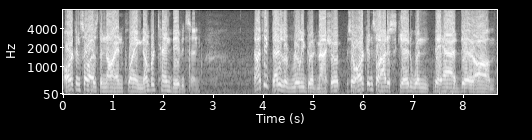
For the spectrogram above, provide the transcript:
Arkansas as the nine playing number 10 Davidson. And I think that is a really good matchup. So Arkansas had a skid when they had their um,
